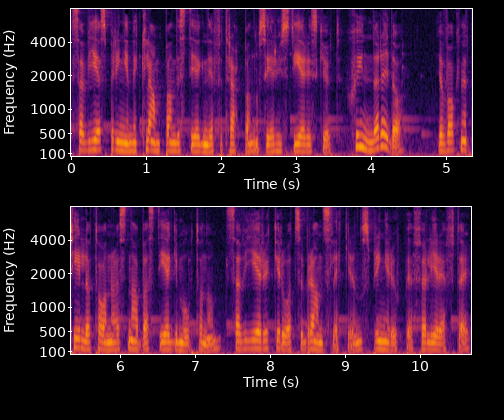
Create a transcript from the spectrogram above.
Xavier springer med klampande steg ner för trappan och ser hysterisk ut. Skynda dig då! Jag vaknar till och tar några snabba steg emot honom. Xavier rycker åt sig brandsläckaren och springer upp och jag följer efter.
